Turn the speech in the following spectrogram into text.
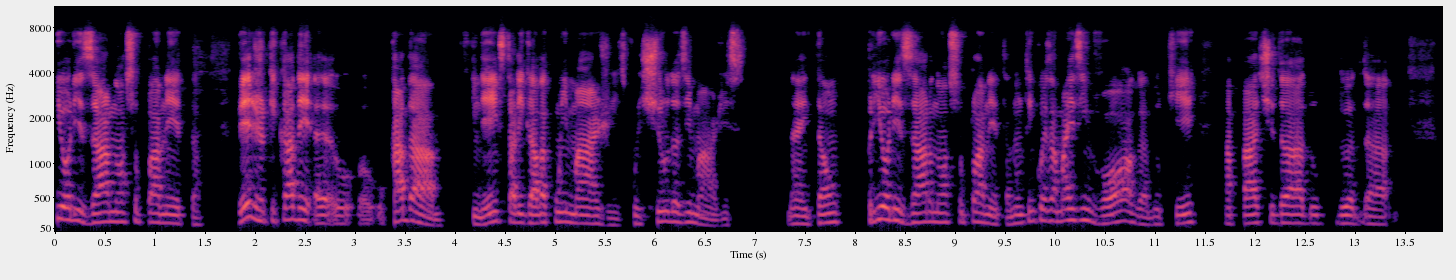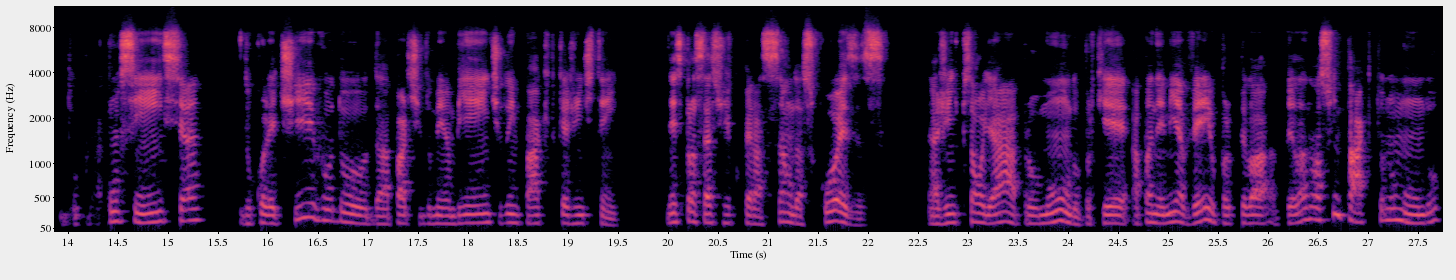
Priorizar nosso planeta. Veja que cada, eh, o, cada tendência está ligada com imagens, com o estilo das imagens. Né? Então, priorizar o nosso planeta. Não tem coisa mais em voga do que a parte da, do, do, da, do, consciência do coletivo, do, da parte do meio ambiente, do impacto que a gente tem. Nesse processo de recuperação das coisas, a gente precisa olhar para o mundo, porque a pandemia veio por, pela, pelo nosso impacto no mundo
